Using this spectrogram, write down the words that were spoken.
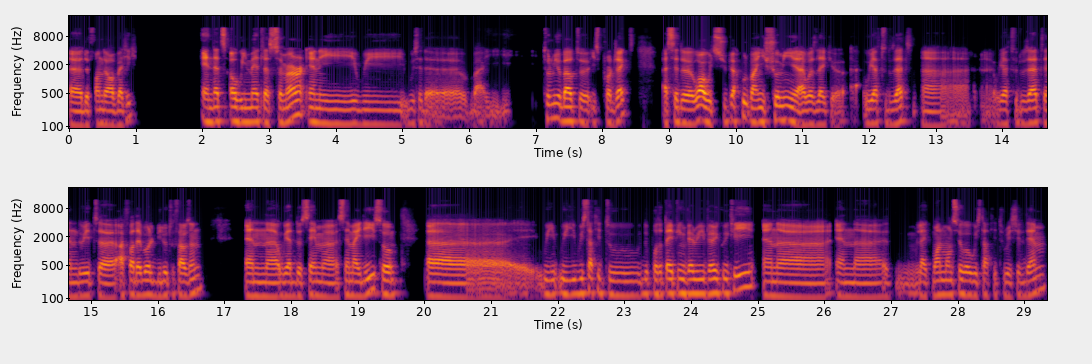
the founder of Baltic, and that's how we met last summer. And he we we said, bah, told me about his project. I said, "Wow, it's super cool." But he showed me. I was like, "We have to do that. We have to do that and do it affordable below two thousand. And we had the same same idea. So uh, we, we we started to the prototyping very very quickly. And uh, and uh, like one month ago we started to receive them.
